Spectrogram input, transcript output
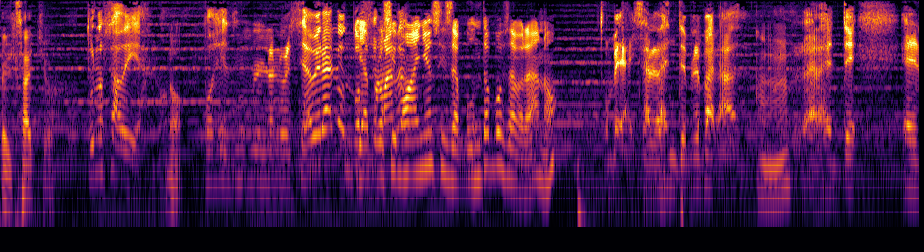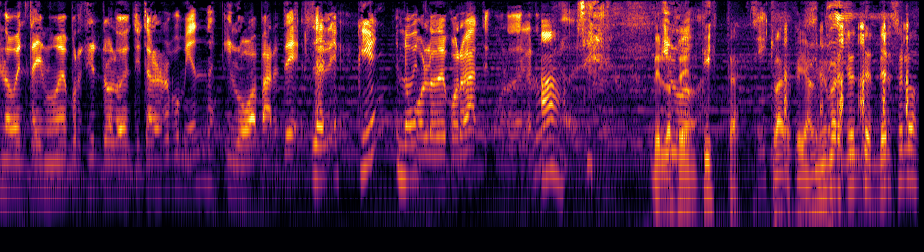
el sacho. Tú no sabías, ¿no? No. Pues en la Universidad de Verano, dos Y al próximo año, si se apunta, pues sabrá, ¿no? Hombre, ahí sale la gente preparada. Sea, la gente, el 99% de los dentistas lo recomiendan. Y luego aparte sale... ¿Quién? Como lo de Colgate, como lo de la luz. Ah, De los luego- dentistas. Claro, que a mí me pareció entendérselo,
